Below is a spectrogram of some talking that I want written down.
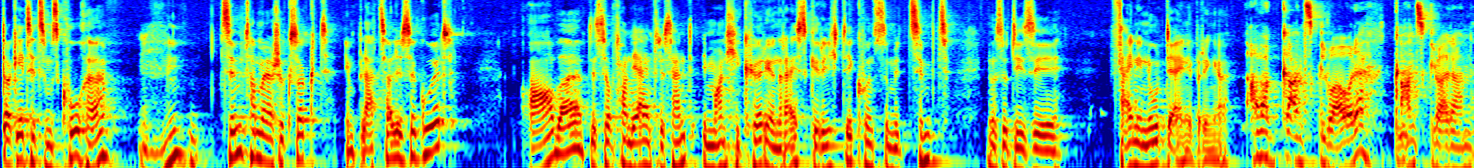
da geht es jetzt ums Kochen. Mhm. Zimt haben wir ja schon gesagt, im Platzsaal ist er gut. Aber, das fand ich auch interessant, in manche Curry- und Reisgerichte kannst du mit Zimt nur so diese feine Note einbringen. Aber ganz klar, oder? Ganz klar dann.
